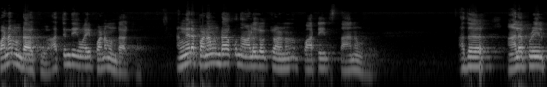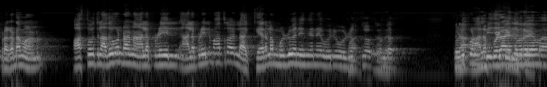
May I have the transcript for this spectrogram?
പണമുണ്ടാക്കുക ആത്യന്തികമായി പണമുണ്ടാക്കുക. അങ്ങനെ പണമുണ്ടാക്കുന്ന ആളുകൾക്കാണ് പാർട്ടിയിൽ സ്ഥാനമുള്ളത്. അത് ആലപ്പുഴയിൽ പ്രകടമാണ്. വാസ്തവത്തിൽ അതുകൊണ്ടാണ് ആലപ്പുഴയിൽ ആലപ്പുഴയിൽ മാത്രമല്ല കേരളം മുഴുവൻ ഇങ്ങനെ ഒരു ഒഴുക്ക് ഉണ്ട് ആലപ്പുഴ എന്ന്. പറയുമ്പോൾ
